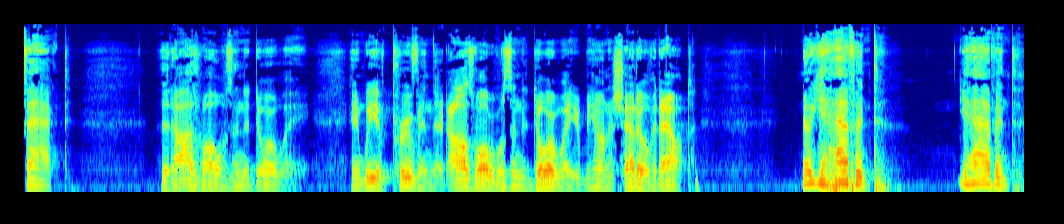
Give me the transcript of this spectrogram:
fact that Oswald was in the doorway, and we have proven that Oswald was in the doorway beyond a shadow of a doubt. No, you haven't. You haven't.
